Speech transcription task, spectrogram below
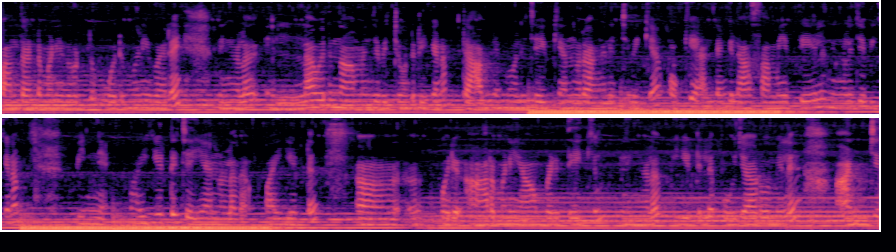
പന്ത്രണ്ട് മണി തൊട്ട് ഒരു മണി വരെ നിങ്ങൾ എല്ലാവരും നാമം ജപിച്ചുകൊണ്ടിരിക്കണം രാവിലെ മുതൽ ജപിക്കുക എന്ന് അങ്ങനെ ജപിക്കാം. ഓക്കെ അല്ലെങ്കിൽ ആ സമയത്തേൽ നിങ്ങൾ ജപിക്കണം. പിന്നെ വൈകിട്ട് ചെയ്യാനുള്ളത് വൈകിട്ട് ഒരു ആറ് മണിയാകുമ്പോഴത്തേക്കും നിങ്ങൾ വീട്ടിലെ പൂജാ റൂമിൽ അഞ്ച്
